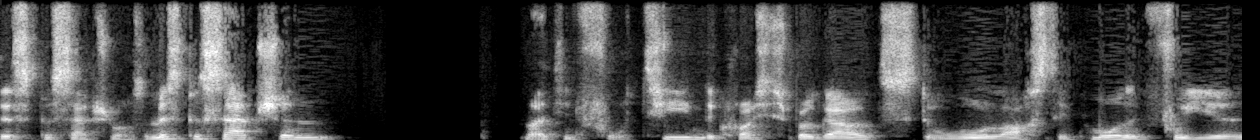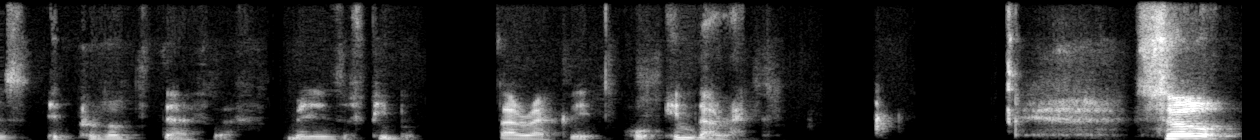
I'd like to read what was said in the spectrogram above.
this perception was a misperception. 1914, the crisis broke out. The war lasted more than four years. It provoked the death of millions of people, directly or indirectly. So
